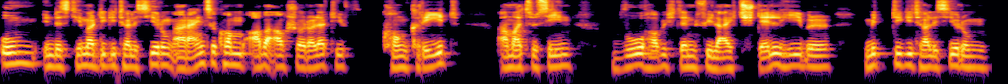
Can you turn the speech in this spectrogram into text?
um in das Thema Digitalisierung reinzukommen, aber auch schon relativ konkret einmal zu sehen, wo habe ich denn vielleicht Stellhebel mit Digitalisierung,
